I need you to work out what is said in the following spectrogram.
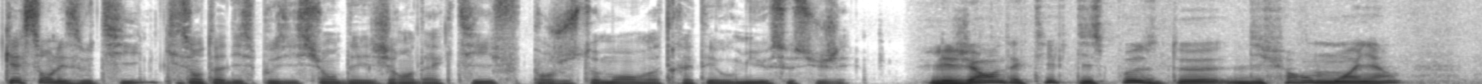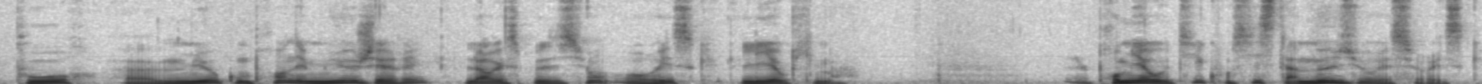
Quels sont les outils qui sont à disposition des gérants d'actifs pour justement traiter au mieux ce sujet? Les gérants d'actifs disposent de différents moyens pour euh, mieux comprendre et mieux gérer leur exposition aux risques liés au climat. Le premier outil consiste à mesurer ce risque.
